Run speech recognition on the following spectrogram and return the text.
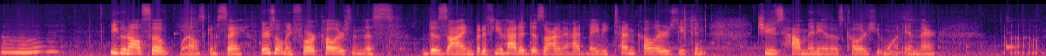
Um, you can also, well, I was going to say, there's only four colors in this design, but if you had a design that had maybe 10 colors, you can choose how many of those colors you want in there. Um,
